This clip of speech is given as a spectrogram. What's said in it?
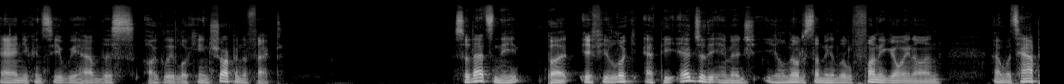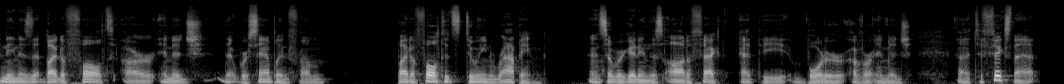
and you can see we have this ugly looking sharpen effect. So that's neat, but if you look at the edge of the image, you'll notice something a little funny going on. Uh, what's happening is that by default, our image that we're sampling from, by default it's doing wrapping. And so we're getting this odd effect at the border of our image. Uh, to fix that,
